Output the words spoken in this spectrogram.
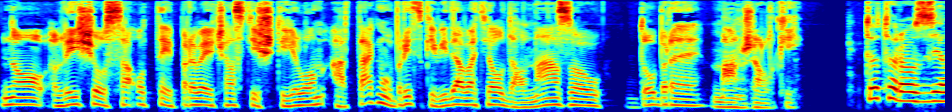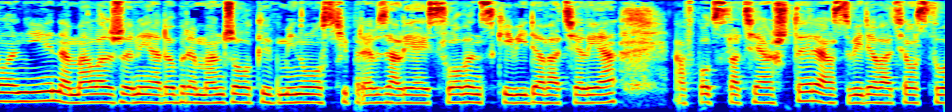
no líšil sa od tej prvej časti štýlom a tak mu britský vydavateľ dal názov Dobré manželky. Toto rozdelenie na malé ženy a dobré manželky v minulosti prevzali aj slovenskí vydavatelia a v podstate až teraz vydavateľstvo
